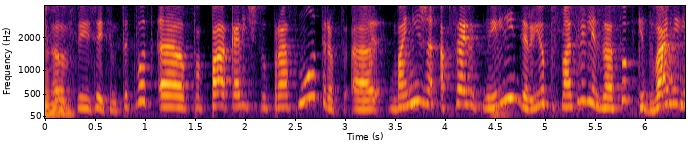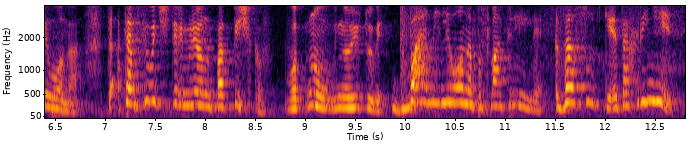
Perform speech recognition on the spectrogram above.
э, в связи с этим. Так вот, э, по, количеству просмотров э, Манижа абсолютный лидер. Ее посмотрели за сутки 2 миллиона. Там всего 4 миллиона подписчиков. Вот, ну, на Ютубе. 2 миллиона посмотрели за сутки. Это охренеть.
